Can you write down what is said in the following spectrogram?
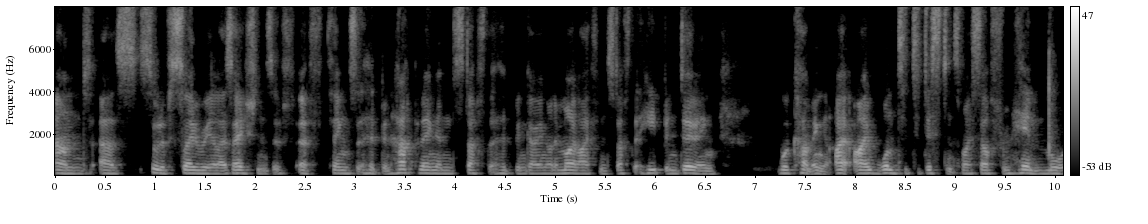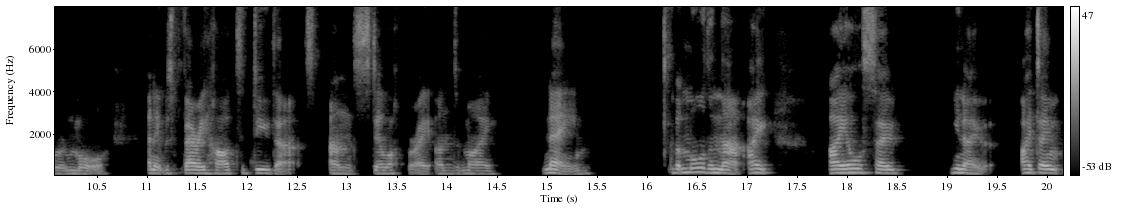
and as sort of slow realizations of, of things that had been happening and stuff that had been going on in my life and stuff that he'd been doing were coming I, I wanted to distance myself from him more and more and it was very hard to do that and still operate under my name. But more than that i i also you know i don't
